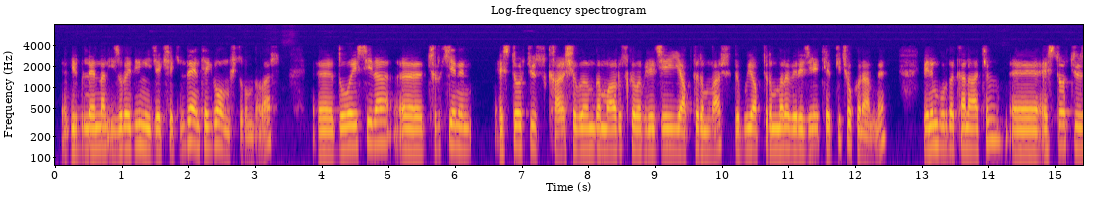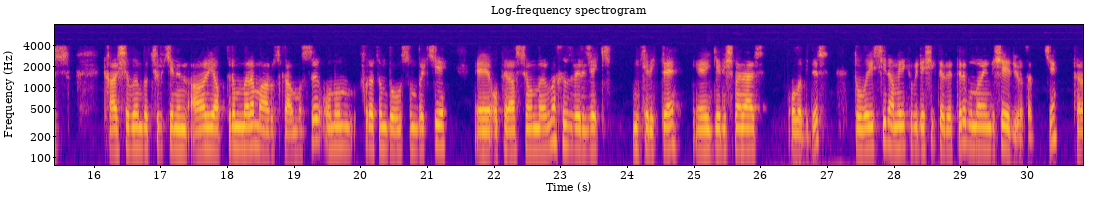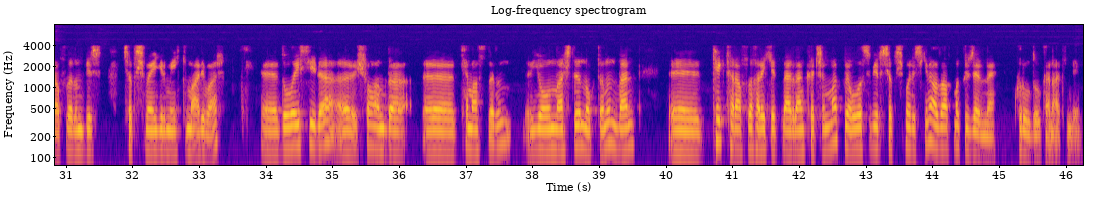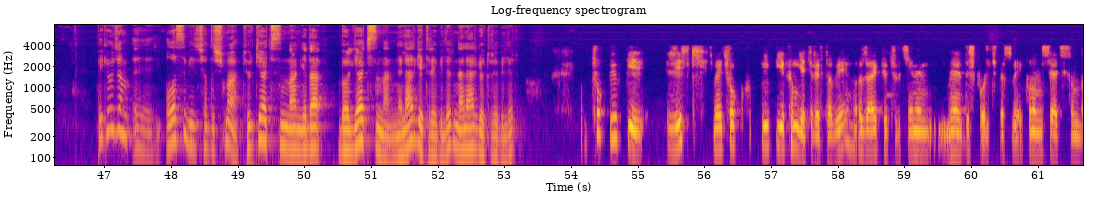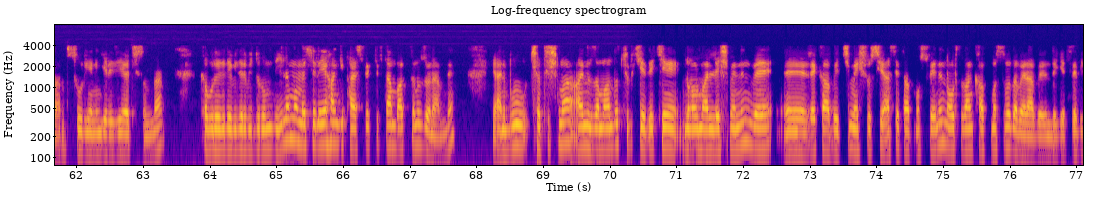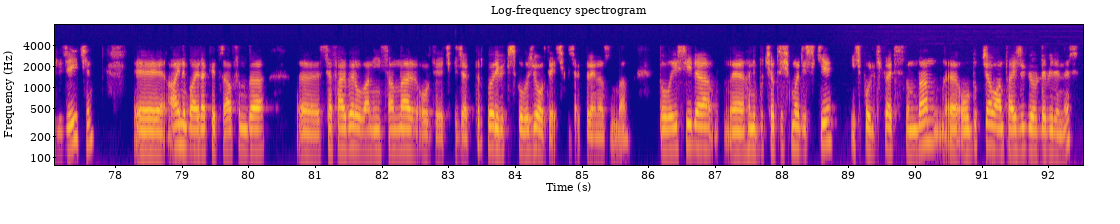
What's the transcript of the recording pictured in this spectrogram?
e, birbirlerinden izole edilmeyecek şekilde entegre olmuş durumdalar. E, dolayısıyla Türkiye'nin S-400 karşılığında maruz kalabileceği yaptırımlar ve bu yaptırımlara vereceği tepki çok önemli. Benim burada kanaatim e, S-400 karşılığında Türkiye'nin ağır yaptırımlara maruz kalması onun Fırat'ın doğusundaki e, operasyonlarına hız verecek nitelikte e, gelişmeler olabilir. Dolayısıyla Amerika Birleşik Devletleri bundan endişe ediyor tabii ki. Tarafların bir çatışmaya girme ihtimali var. E, dolayısıyla e, şu anda e, temasların yoğunlaştığı noktanın ben e, tek taraflı hareketlerden kaçınmak ve olası bir çatışma riskini azaltmak üzerine kurulduğu kanaatindeyim. Peki hocam e, olası bir çatışma Türkiye açısından ya da bölge açısından neler getirebilir, neler götürebilir? Çok büyük bir risk ve çok büyük bir yıkım getirir tabii. Özellikle Türkiye'nin e, dış politikası ve ekonomisi açısından, Suriye'nin geleceği açısından kabul edilebilir bir durum değil ama meseleye hangi perspektiften baktığınız önemli. Yani bu çatışma aynı zamanda Türkiye'deki normalleşmenin ve e, rekabetçi meşru siyaset atmosferinin ortadan kalkmasını da beraberinde getirebileceği için e, aynı bayrak etrafında e, seferber olan insanlar ortaya çıkacaktır. Böyle bir psikoloji ortaya çıkacaktır en azından. Dolayısıyla e, hani bu çatışma riski iç politika açısından e, oldukça avantajlı görülebilir.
